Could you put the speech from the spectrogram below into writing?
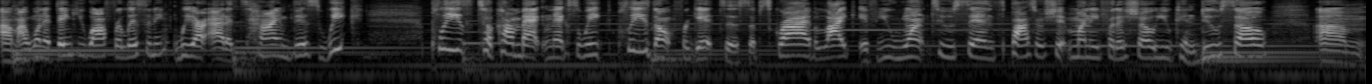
Um, I want to thank you all for listening. We are out of time this week please to come back next week please don't forget to subscribe like if you want to send sponsorship money for the show you can do so. Um,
